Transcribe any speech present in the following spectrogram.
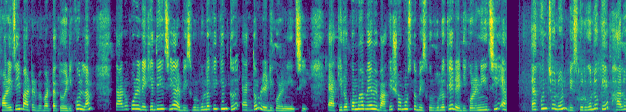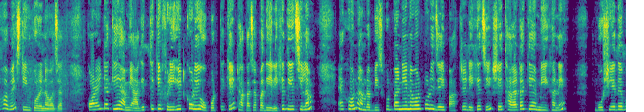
ঘরে যেই বাটার পেপারটা তৈরি করলাম, তার উপরে রেখে দিয়েছি আর বিস্কুটগুলোকে কিন্তু একদম রেডি করে নিয়েছি। একই রকমভাবে আমি বাকি সমস্ত বিস্কুটগুলোকে রেডি করে নিয়েছি। এখন চলুন বিস্কুটগুলোকে ভালোভাবে স্টিম করে নেওয়া যাক। কড়াইটাকে আমি আগের থেকে ফ্রি হিট করে ওপর থেকে ঢাকা চাপা দিয়ে রেখে দিয়েছিলাম। এখন আমরা বিস্কুট বানিয়ে নেওয়ার পরে যেই পাত্রে রেখেছি, সেই থালাটাকে আমি এখানে বসিয়ে দেব।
